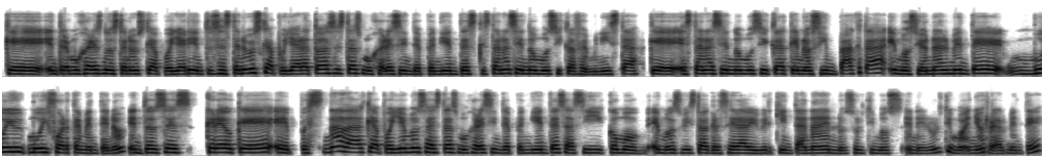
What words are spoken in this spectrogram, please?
que entre mujeres nos tenemos que apoyar y entonces tenemos que apoyar a todas estas mujeres independientes que están haciendo música feminista, que están haciendo música que nos impacta emocionalmente muy, muy fuertemente, ¿no? Entonces creo que, eh, pues nada, que apoyemos a estas mujeres independientes, así como hemos visto a crecer a Vivir Quintana en los últimos, en el último año realmente,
